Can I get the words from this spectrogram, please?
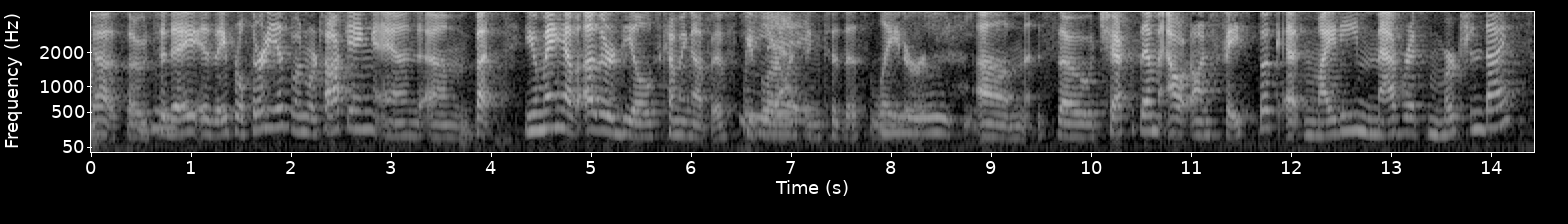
yeah, so today is April 30th when we're talking, and um, but you may have other deals coming up if people are listening to this later. Um, so check them out on Facebook at Mighty Maverick Merchandise.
